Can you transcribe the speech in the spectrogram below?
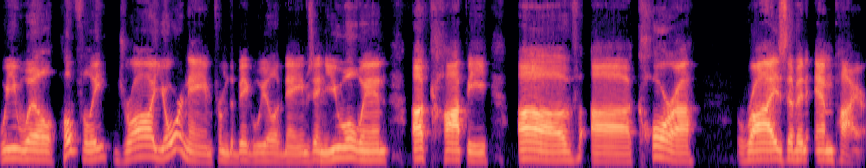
we will hopefully draw your name from the big wheel of names and you will win a copy of uh, Khôra. Rise of an Empire,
